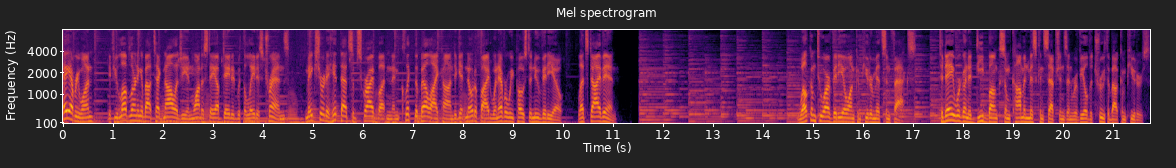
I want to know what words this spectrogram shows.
Hey everyone! If you love learning about technology and want to stay updated with the latest trends, make sure to hit that subscribe button and click the bell icon to get notified whenever we post a new video. Let's dive in. Welcome to our video on computer myths and facts. Today we're going to debunk some common misconceptions and reveal the truth about computers.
